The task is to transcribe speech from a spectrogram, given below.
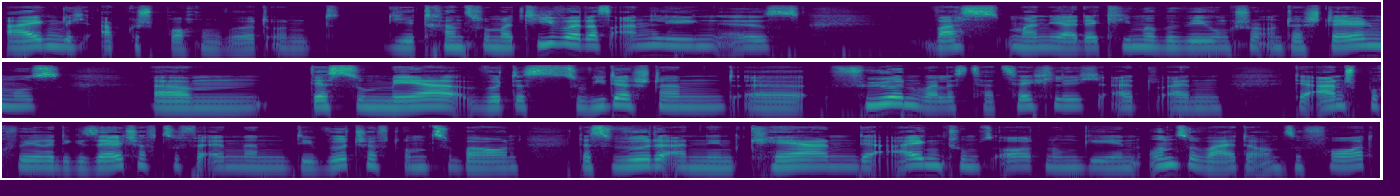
eigentlich abgesprochen wird. Und je transformativer das Anliegen ist, was man ja der Klimabewegung schon unterstellen muss, ähm, desto mehr wird es zu Widerstand äh, führen, weil es tatsächlich ein, der Anspruch wäre, die Gesellschaft zu verändern, die Wirtschaft umzubauen. Das würde an den Kern der Eigentumsordnung gehen und so weiter und so fort.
